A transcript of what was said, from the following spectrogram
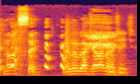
Nossa, eu não gosto dela não, gente.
